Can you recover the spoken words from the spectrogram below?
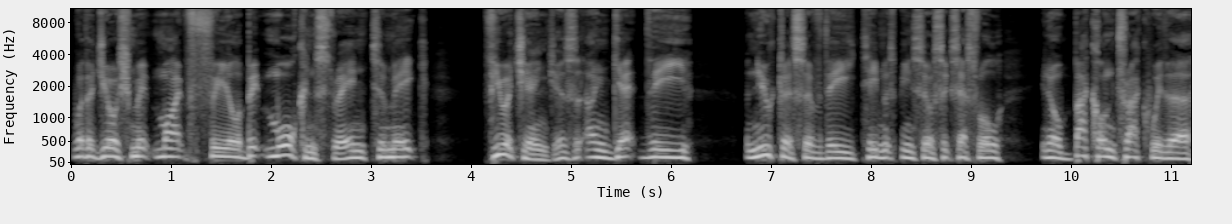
whether Joe Schmidt might feel a bit more constrained to make fewer changes and get the nucleus of the team that's been so successful, you know, back on track with uh,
